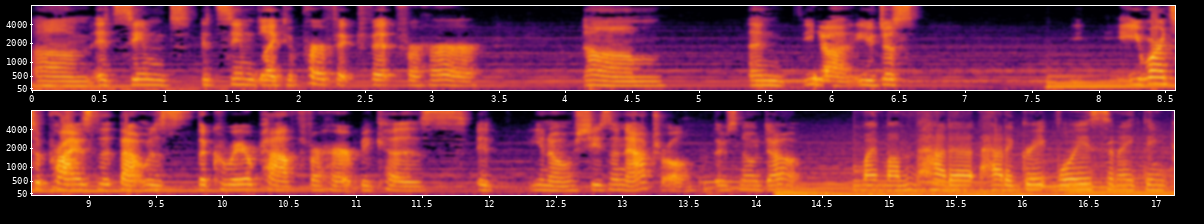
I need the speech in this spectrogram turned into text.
Um, it seemed it seemed like a perfect fit for her, um, and yeah, you just you weren't surprised that that was the career path for her because it you know she's a natural. There's no doubt. My mom had a had a great voice, and I think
